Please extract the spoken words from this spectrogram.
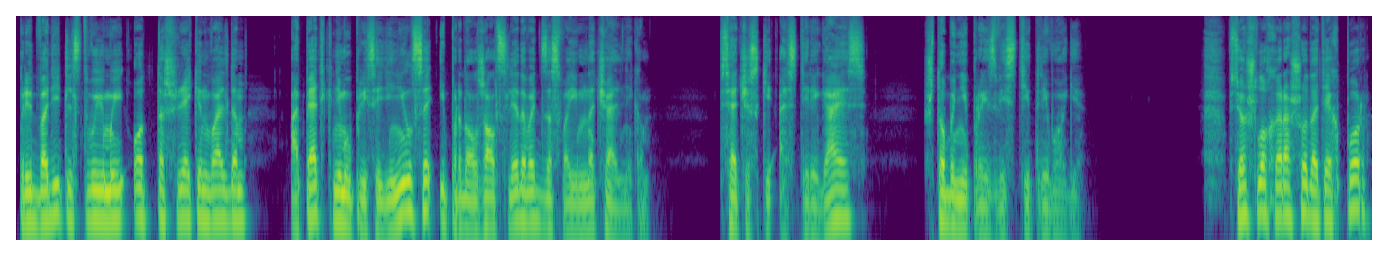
предводительствуемый Отто Шрекенвальдом, опять к нему присоединился и продолжал следовать за своим начальником, всячески остерегаясь, чтобы не произвести тревоги. Все шло хорошо до тех пор,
